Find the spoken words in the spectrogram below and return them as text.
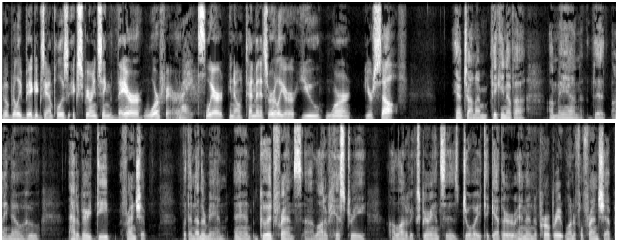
a really big example is experiencing their warfare, right? Where you know, ten minutes earlier you weren't yourself. Yeah, John, I'm thinking of a a man that I know who had a very deep friendship with another man and good friends, a lot of history, a lot of experiences, joy together, and an appropriate, wonderful friendship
